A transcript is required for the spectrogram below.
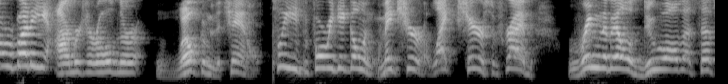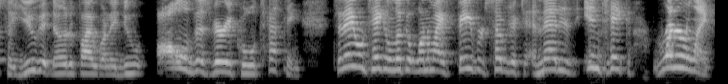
everybody, I'm Richard Holdener. Welcome to the channel. Please, before we get going, make sure, like, share, subscribe, ring the bell, do all that stuff so you get notified when I do all of this very cool testing. Today we're taking a look at one of my favorite subjects, and that is intake runner length.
